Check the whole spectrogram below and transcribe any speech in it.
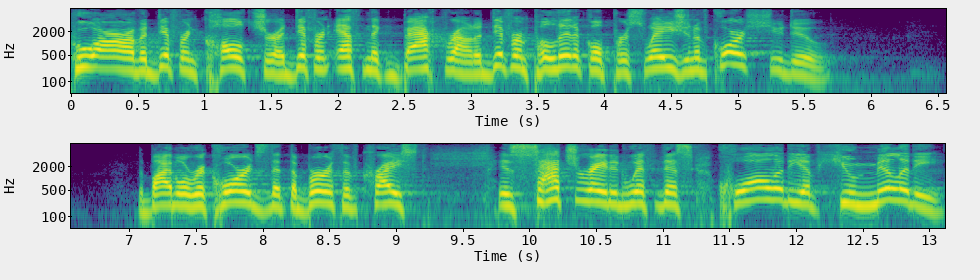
who are of a different culture, a different ethnic background, a different political persuasion? Of course you do. The Bible records that the birth of Christ is saturated with this quality of humility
